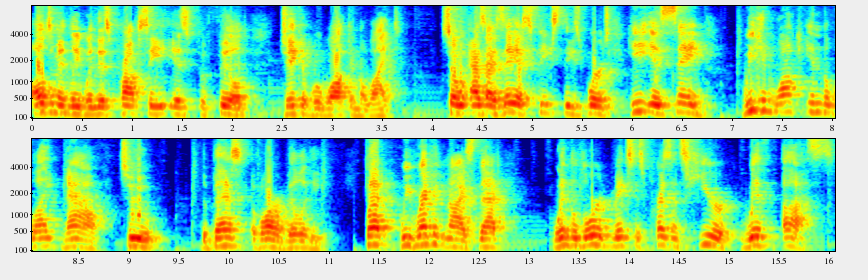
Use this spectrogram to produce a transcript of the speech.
Ultimately, when this prophecy is fulfilled, Jacob will walk in the light. So, as Isaiah speaks these words, he is saying, We can walk in the light now to the best of our ability. But we recognize that when the Lord makes his presence here with us,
